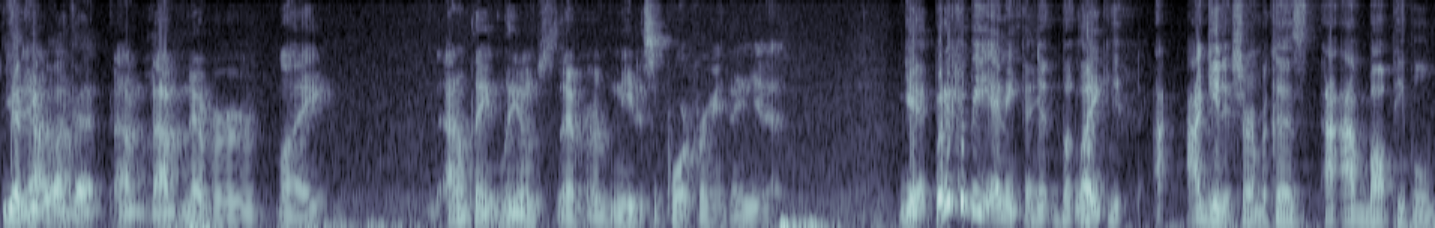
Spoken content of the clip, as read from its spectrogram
Yeah, people like I've, that. I've, I've never like. I don't think Liam's ever needed support for anything yet. Yeah, but it could be anything. But But like, like, I, I get it, Sherman, because I, I've bought people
